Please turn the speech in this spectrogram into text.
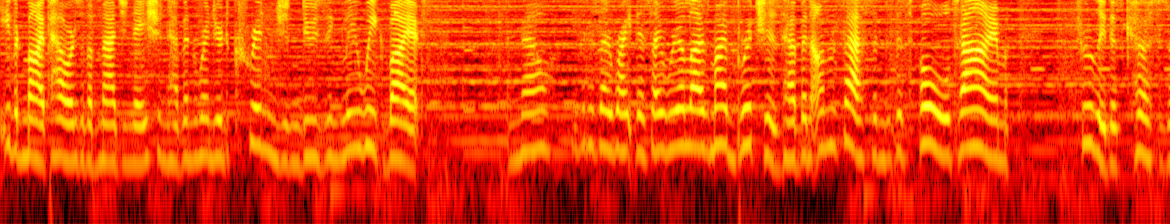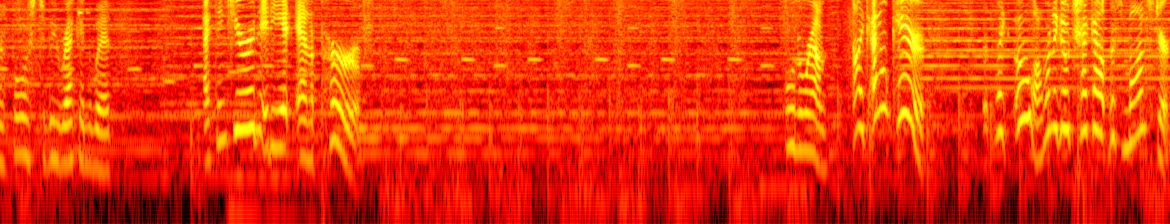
even my powers of imagination have been rendered cringe-inducingly weak by it. And now, even as I write this, I realize my breeches have been unfastened this whole time. Truly, this curse is a force to be reckoned with. I think you're an idiot and a perv. Going around. Like, I don't care. Like, oh, I want to go check out this monster.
